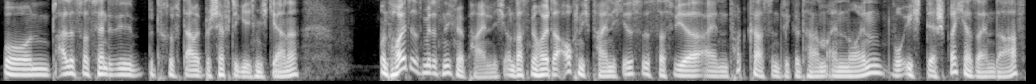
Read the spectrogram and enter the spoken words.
Und alles, was Fantasy betrifft, damit beschäftige ich mich gerne. Und heute ist mir das nicht mehr peinlich. Und was mir heute auch nicht peinlich ist, ist, dass wir einen Podcast entwickelt haben, einen neuen, wo ich der Sprecher sein darf,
